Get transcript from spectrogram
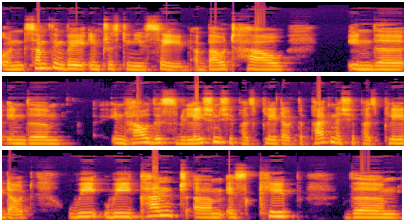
on something very interesting you said about how in the in the in how this relationship has played out, the partnership has played out, we we can't um, escape the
